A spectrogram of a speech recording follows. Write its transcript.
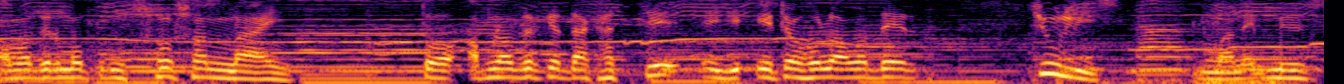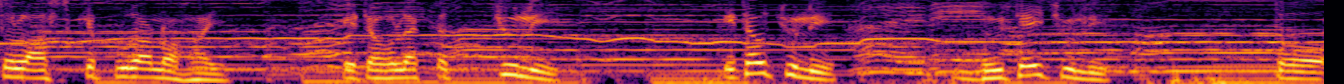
আমাদের মতন শ্মশান নাই। তো আপনাদেরকে দেখাচ্ছি, এই যে এটা হলো আমাদের চুলি। মানে মৃত লাশকে পুরানো হয়। এটা হলো একটা চুলি। এটাও চুলি, দুইটাই চুলি। তো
